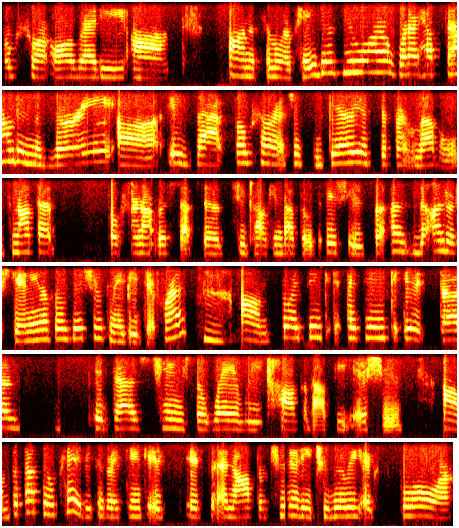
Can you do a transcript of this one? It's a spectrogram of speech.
folks who are already um, on a similar page as you are. What I have found in Missouri uh, is that folks are at just various different levels. Not that folks are not receptive to talking about those issues, but uh, the understanding of those issues may be different. Hmm. Um, so I think I think it does it does change the way we talk about the issues. Um, but that's okay because I think it's it's an opportunity to really explore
